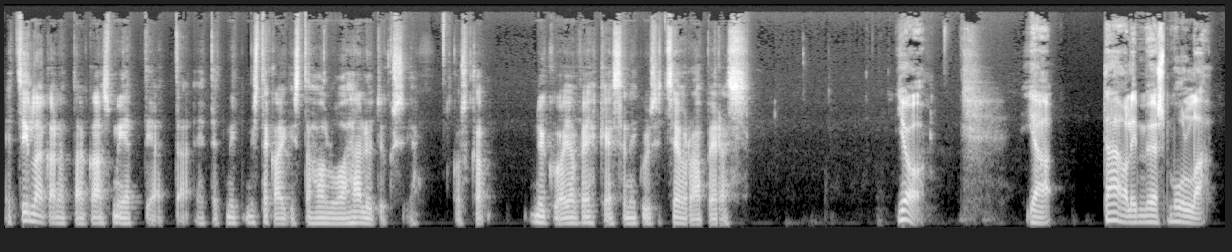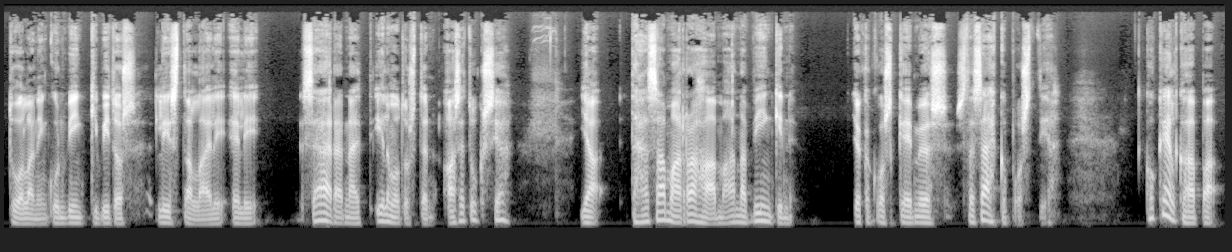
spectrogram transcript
Et silloin kannattaa myös miettiä, että, että, että mistä kaikista haluaa hälytyksiä, koska nykyajan vehkeissä niin kyllä sit seuraa perässä. Joo, ja tämä oli myös mulla tuolla niin kuin vinkki listalla, eli, eli säädä näitä ilmoitusten asetuksia. Ja tähän samaan rahaan mä annan vinkin, joka koskee myös sitä sähköpostia. Kokeilkaapa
